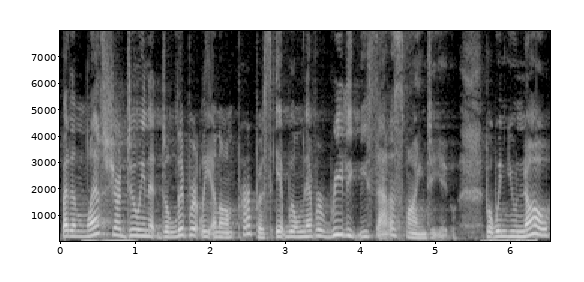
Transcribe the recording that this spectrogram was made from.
But unless you're doing it deliberately and on purpose it will never really be satisfying to you. But when you know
